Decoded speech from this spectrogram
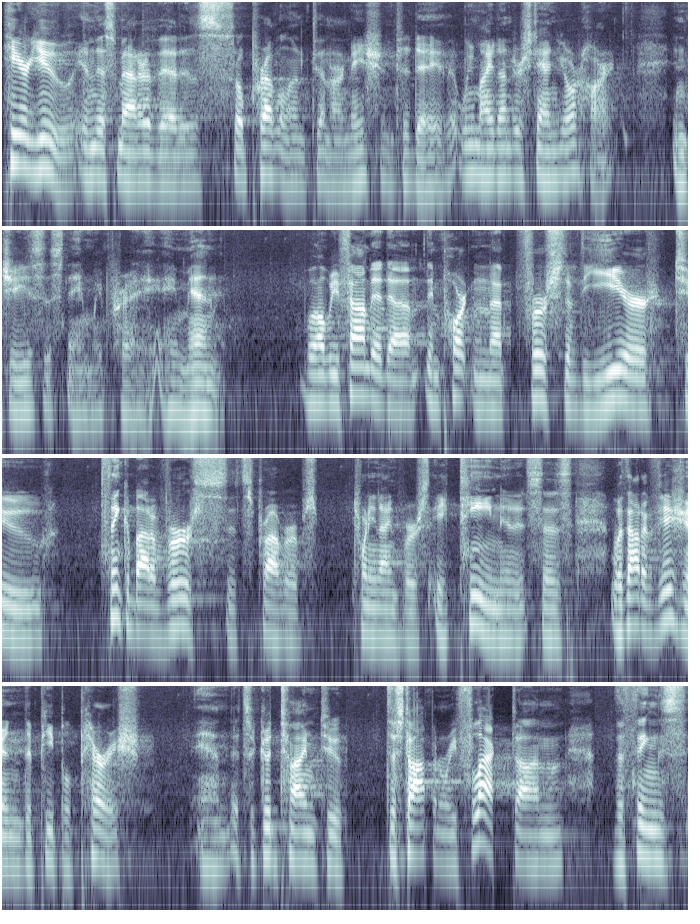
hear you in this matter that is so prevalent in our nation today, that we might understand your heart. In Jesus' name we pray. Amen. Well, we found it uh, important at first of the year to think about a verse. It's Proverbs 29, verse 18, and it says, Without a vision, the people perish. And it's a good time to, to stop and reflect on the things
